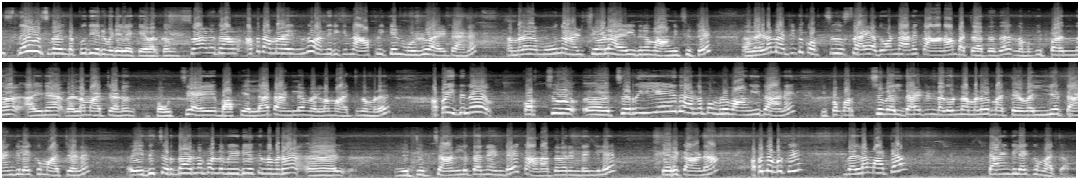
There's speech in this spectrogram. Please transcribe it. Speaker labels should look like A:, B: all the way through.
A: Friends Devas വേൾഡിന്റെ പുതിയൊരു വീഡിയോയിലേക്ക് ഏവർക്കും സ്വാഗതം. അപ്പൊ നമ്മൾ ഇന്ന് വന്നിരിക്കുന്ന ആഫ്രിക്കൻ മുഴുവായിട്ടാണ് നമ്മൾ മൂന്നാഴ്ചയോളമായി ഇതിനെ വാങ്ങിച്ചിട്ട്. വെള്ളം മാറ്റിയിട്ട് കുറച്ച് ദിവസമായി അതുകൊണ്ടാണ് കാണാൻ പറ്റാത്തത്. നമുക്കിപ്പോൾ ഇന്ന് അതിനെ വെള്ളം മാറ്റാണ്. ഇപ്പോൾ ഉച്ചയായി ബാക്കി എല്ലാ ടാങ്കിലും വെള്ളം മാറ്റി നമ്മൾ അപ്പൊ ഇതിന് കുറച്ച് ചെറിയതായിരുന്നപ്പോൾ നമ്മൾ വാങ്ങിയതാണ്. ഇപ്പൊ കുറച്ച് വലുതായിട്ടുണ്ട്. അതുകൊണ്ട് നമ്മൾ മറ്റേ വലിയ ടാങ്കിലേക്ക് മാറ്റാണ്. ഇത് ചെറുതായിരുന്നപ്പോൾ ഉള്ള വീഡിയോ ഒക്കെ നമ്മുടെ യൂട്യൂബ് ചാനലിൽ തന്നെ ഉണ്ട്. കാണാത്തവരുണ്ടെങ്കിൽ കയറി കാണുക. അപ്പൊ നമുക്ക് വെള്ളം മാറ്റാം. ടാങ്കിലേക്ക് മാറ്റാം.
